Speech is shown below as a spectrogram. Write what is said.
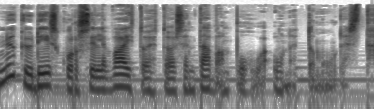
nykydiskurssille vaihtoehtoisen tavan puhua unettomuudesta.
